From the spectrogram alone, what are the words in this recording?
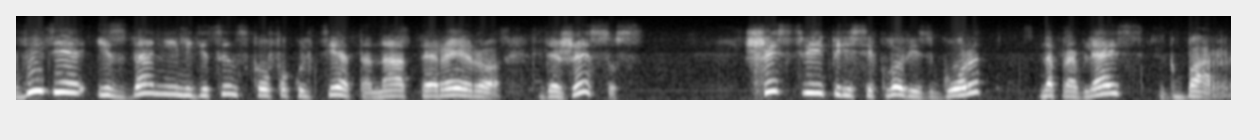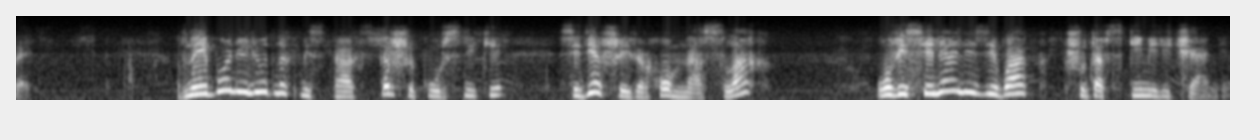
Выйдя из здания медицинского факультета на Террейро де Жесус, шествие пересекло весь город, направляясь к Барре. В наиболее людных местах старшекурсники, сидевшие верхом на ослах, увеселяли зевак шутовскими речами.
